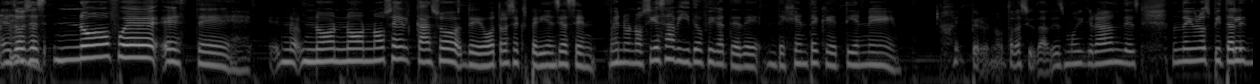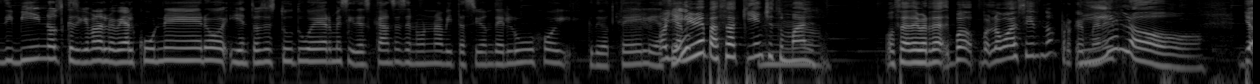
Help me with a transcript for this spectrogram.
Entonces, no fue este no, no, no, no sé el caso de otras experiencias en, bueno, no, sí he sabido, fíjate, de, de gente que tiene, ay, pero en otras ciudades muy grandes, donde hay unos hospitales divinos que se llevan al bebé al cunero y entonces tú duermes y descansas en una habitación de lujo y de hotel y así. Oye, a mí me pasó aquí en Chetumal. No. O sea, de verdad, lo voy a decir, ¿no? Porque me- Dilo. yo,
